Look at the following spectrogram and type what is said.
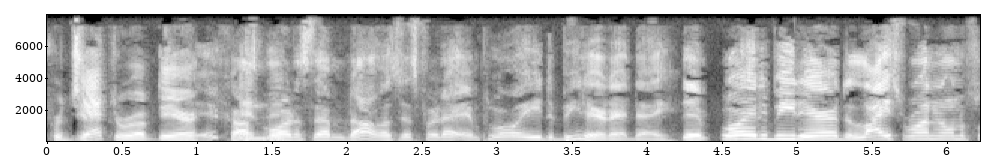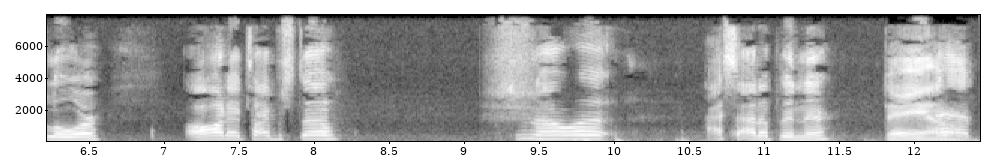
projector up there. It costs more the, than seven dollars just for that employee to be there that day. the employee to be there, the lights running on the floor, all that type of stuff. You know what? I sat up in there. Damn.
